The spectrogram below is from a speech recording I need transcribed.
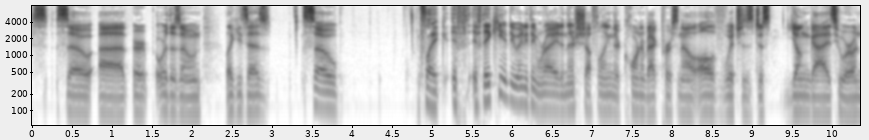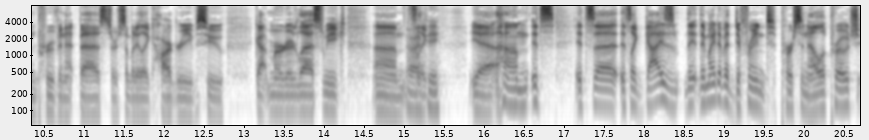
So uh, or, or the zone like he says. So it's like if if they can't do anything right and they're shuffling their cornerback personnel, all of which is just young guys who are unproven at best, or somebody like Hargreaves who got murdered last week. Um, it's like Yeah, um, it's it's uh, it's like guys they, they might have a different personnel approach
